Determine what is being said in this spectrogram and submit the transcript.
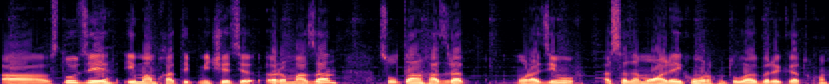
а, в студии, имам хатиб мечети Рамазан, Султан Хазрат Мурадимов. Ассаламу алейкум, рахматуллахи баракатуху.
